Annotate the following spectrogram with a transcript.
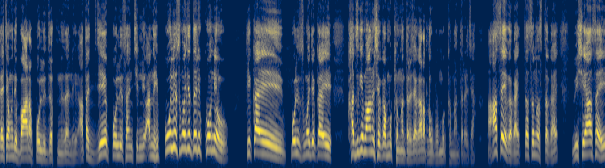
त्याच्यामध्ये बारा पोलीस जखमी झाले. आता जे पोलिसांची नि- आणि हे पोलीस म्हणजे तरी कोण येऊ हो? ती काय पोलीस म्हणजे काय खाजगी माणूस आहे का मुख्यमंत्र्याच्या घरातला उपमुख्यमंत्र्याच्या? असं आहे का काय? तसं नसतं काय? विषय असा आहे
